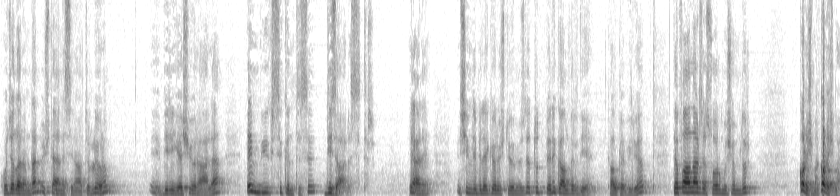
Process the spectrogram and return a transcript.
hocalarımdan üç tanesini hatırlıyorum. E, biri yaşıyor hala. En büyük sıkıntısı diz ağrısıdır. Yani şimdi bile görüştüğümüzde tut beni kaldır diye kalkabiliyor. Defalarca sormuşumdur. Konuşma, konuşma.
